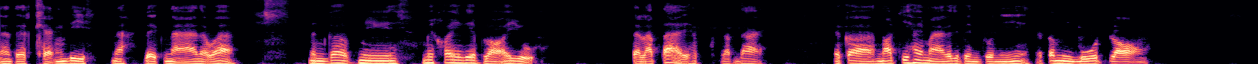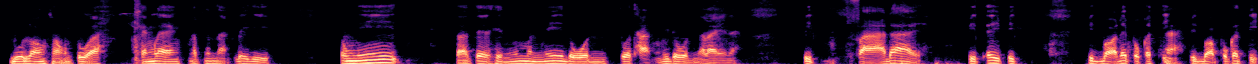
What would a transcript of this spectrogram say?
นะ แต่แข็งดีนะเหล็กหนาแต่ว่า มันก็มีไม่ค่อยเรียบร้อยอยู่ แต่รับได้ครับรับได้ แล้วก็น็อตที่ให้มาก็จะเป็นตัวนี้ แล้วก็มีบูทรอง บูทรองสองตัว แข็งแรงรับน้ำหนักได้ดี ตรงนี้ก็จะเห็นว่ามันไม่โดนตัวถังไม่โดนอะไรนะ ปิดฝาได้ ปิดเอ้ยปิด ปิดเบาะได้ปกติ ปิดเบาะปกติ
